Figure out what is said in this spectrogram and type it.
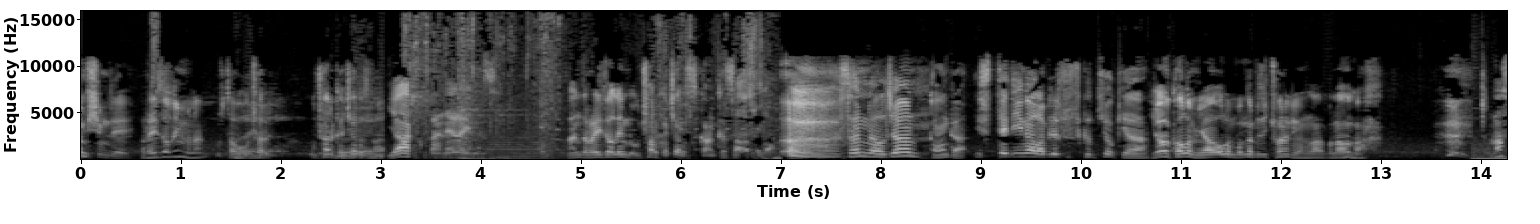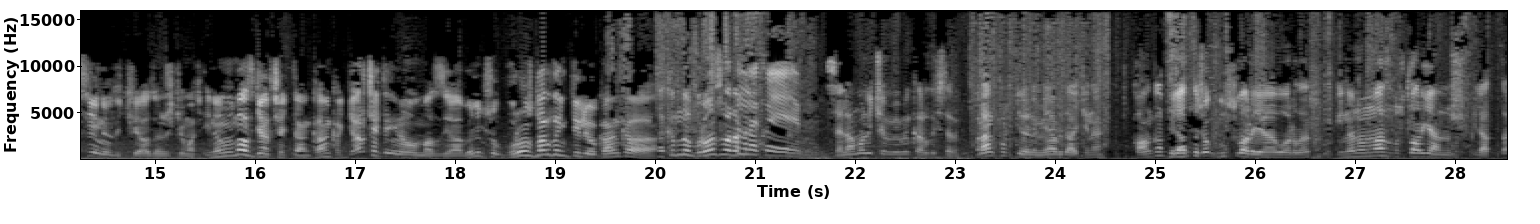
yapacağım şimdi? Reis alayım mı lan? Mustafa uçar, uçar kaçarız lan. Yak sen ne reis? Ben de reis alayım da uçar kaçarız kanka sağa sola. sen ne alacaksın? Kanka istediğini alabilirsin sıkıntı yok ya. Yok oğlum ya oğlum bunda bizi kör ediyorsun lan bunu alma. Nasıl yenildik ya az önceki maç? İnanılmaz gerçekten kanka. Gerçekten inanılmaz ya. Böyle bir şey. Bronzlar denk geliyor kanka. Takımda bronz var Selamünaleyküm mümin kardeşlerim. Frankfurt diyelim ya bir dahakine. Kanka platta çok buz var ya bu aralar. İnanılmaz buzlar gelmiş platta.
